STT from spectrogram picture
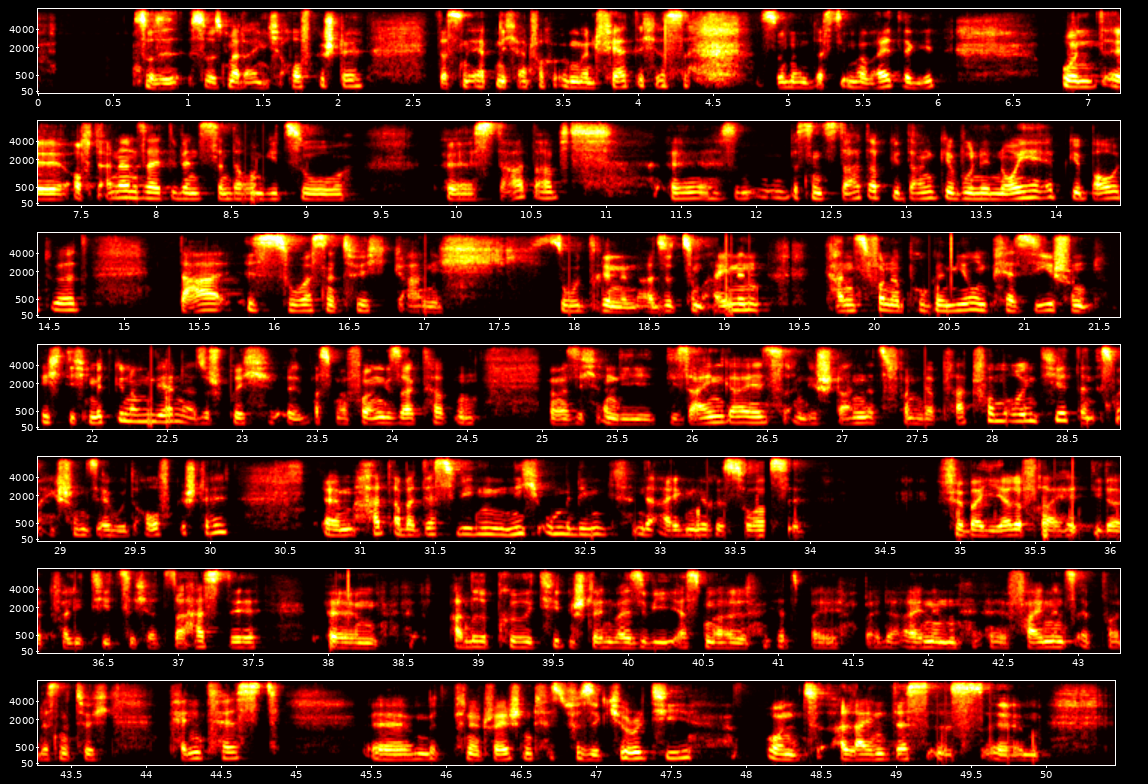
so, so ist man da eigentlich aufgestellt, dass eine App nicht einfach irgendwann fertig ist, sondern dass die immer weitergeht. Und äh, auf der anderen Seite, wenn es dann darum geht, so äh, Startups, äh, ein bisschen Startup-Gedanke, wo eine neue App gebaut wird, da ist sowas natürlich gar nicht so drinnen. Also zum einen kann es von der Programmierung per se schon richtig mitgenommen werden. Also sprich, äh, was wir vorhin gesagt hatten, wenn man sich an die Design Guides, an die Standards von der Plattform orientiert, dann ist man eigentlich schon sehr gut aufgestellt, ähm, hat aber deswegen nicht unbedingt eine eigene Ressource für Barrierefreiheit, die da Qualität sichert. Da hast du ähm, andere Prioritäten stellenweise, wie erstmal jetzt bei, bei der einen äh, Finance-App war das natürlich Pentest äh, mit Penetration Test für Security. Und allein das ist ähm,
